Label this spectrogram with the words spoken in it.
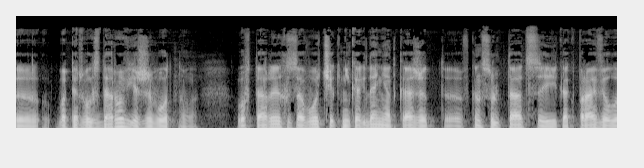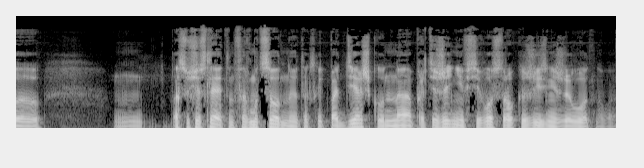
э, во-первых, здоровье животного, во-вторых, заводчик никогда не откажет э, в консультации и, как правило, осуществляет информационную, так сказать, поддержку на протяжении всего срока жизни животного.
